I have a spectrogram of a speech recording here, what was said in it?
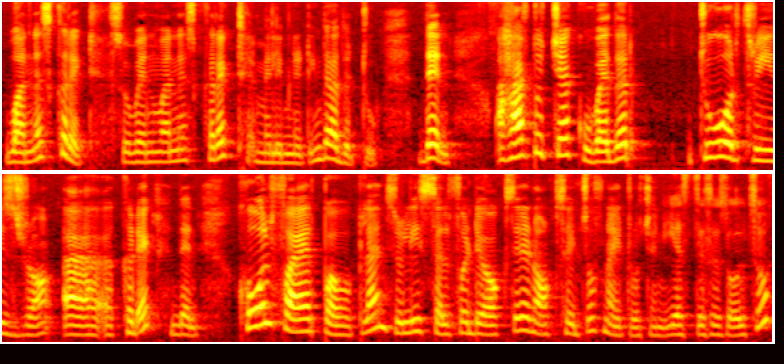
one is correct. So when one is correct, I'm eliminating the other two. Then I have to check whether 2 or 3 is wrong uh, correct then coal fire power plants release sulfur dioxide and oxides of nitrogen yes this is also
